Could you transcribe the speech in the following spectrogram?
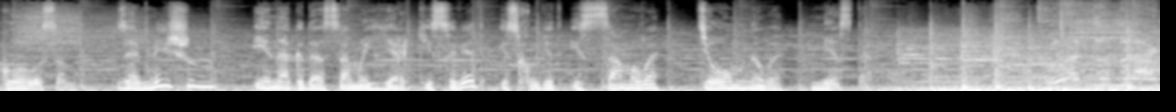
голосом. The Mission иногда самый яркий свет исходит из самого темного места. Let the black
